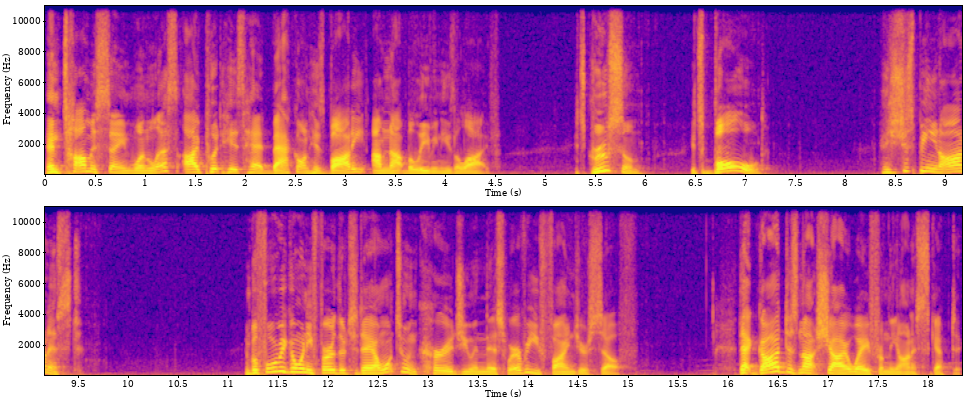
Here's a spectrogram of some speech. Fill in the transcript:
and Thomas saying, Well, unless I put his head back on his body, I'm not believing he's alive. It's gruesome, it's bold. He's just being honest. And before we go any further today, I want to encourage you in this, wherever you find yourself, that God does not shy away from the honest skeptic.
